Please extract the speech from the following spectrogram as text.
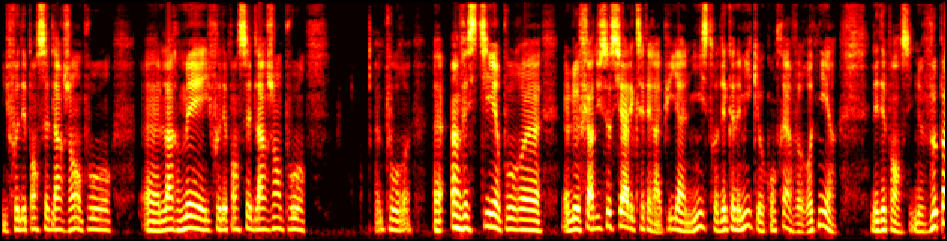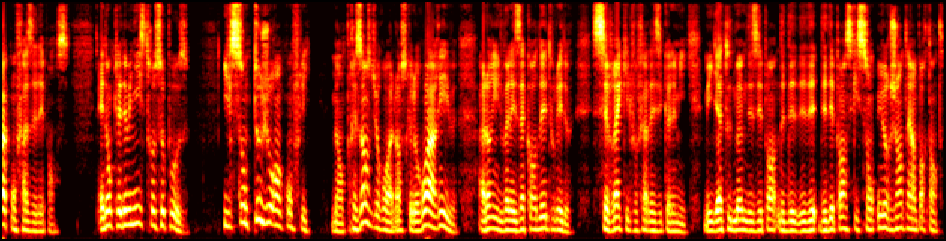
Il faut dépenser de l'argent pour euh, l'armée, il faut dépenser de l'argent pour pour euh, investir, pour euh, le faire du social, etc. Et puis il y a le ministre de l'économie qui au contraire veut retenir les dépenses. Il ne veut pas qu'on fasse des dépenses. Et donc les deux ministres s'opposent. Ils sont toujours en conflit mais en présence du roi. Lorsque le roi arrive, alors il va les accorder tous les deux. C'est vrai qu'il faut faire des économies, mais il y a tout de même des, dépenses, qui sont urgentes et importantes.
